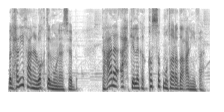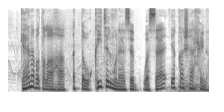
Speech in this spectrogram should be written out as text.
بالحديث عن الوقت المناسب تعال أحكي لك قصة مطاردة عنيفة. كان بطلاها التوقيت المناسب وسائق شاحنة.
